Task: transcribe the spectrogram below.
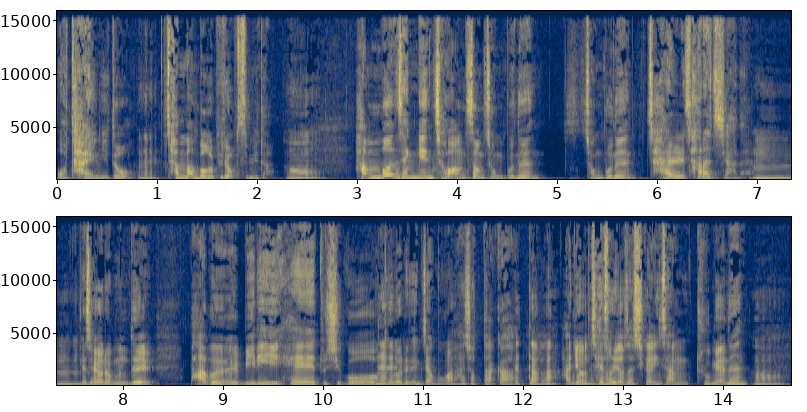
어, 다행히도 네. 찬밥 먹을 필요 없습니다. 어. 한 번 생긴 저항성 정분은 전분은 잘 사라지지 않아요. 음. 그래서 여러분들 밥을 미리 해 두시고 네. 그거를 냉장 보관하셨다가 했다가 한 여, 최소 6시간 이상 두면은 어.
